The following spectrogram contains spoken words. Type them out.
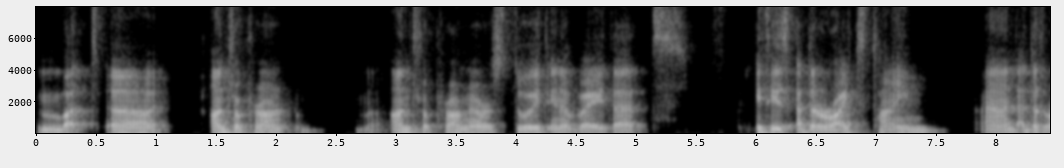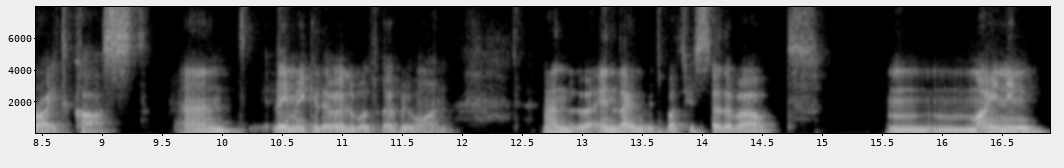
But uh, entrepreneur entrepreneurs do it in a way that it is at the right time and at the right cost. And they make it available to everyone. And in line with what you said about um, mining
